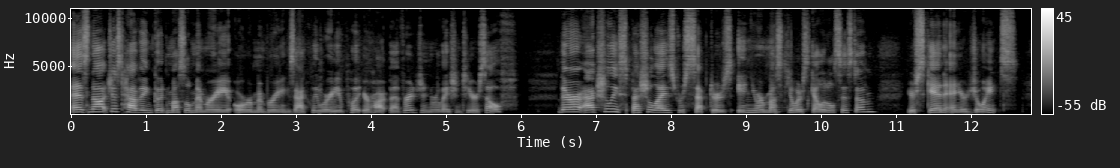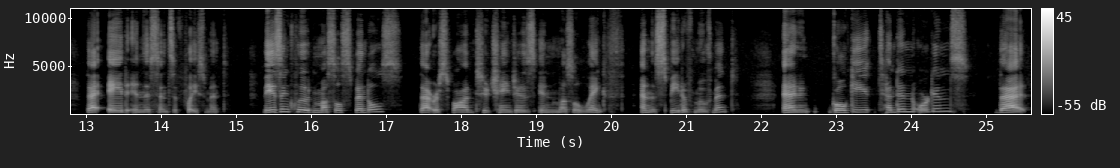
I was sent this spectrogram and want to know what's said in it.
And it's not just having good muscle memory or remembering exactly where you put your hot beverage in relation to yourself. There are actually specialized receptors in your muscular skeletal system, your skin, and your joints that aid in the sense of placement. These include muscle spindles that respond to changes in muscle length and the speed of movement, and Golgi tendon organs that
